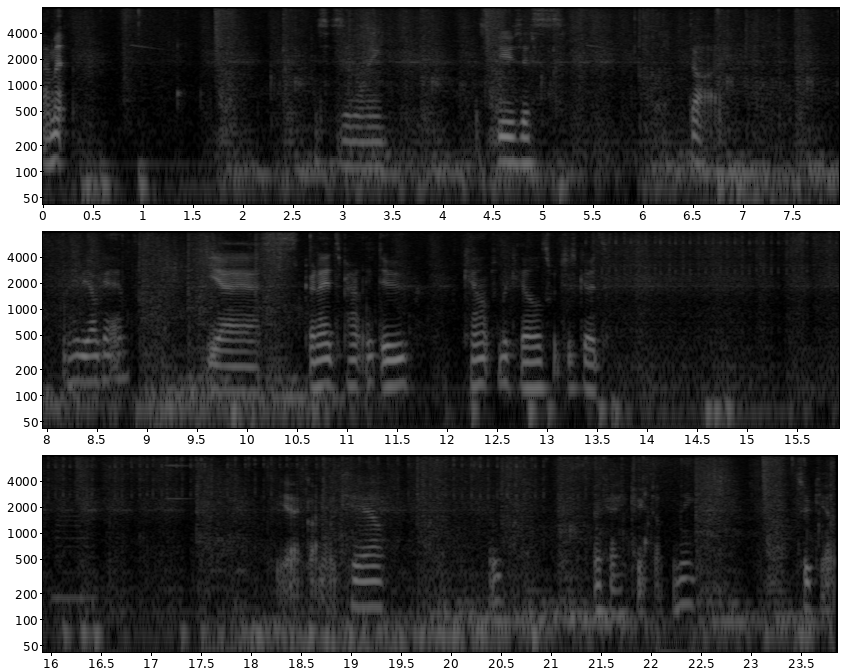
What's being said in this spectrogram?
Damn it. This is annoying. Let's use this. Die. Maybe I'll get him. Yes. Grenades apparently do count for the kills, which is good. Yeah, got another kill. Okay, creeped up me. Two kills.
